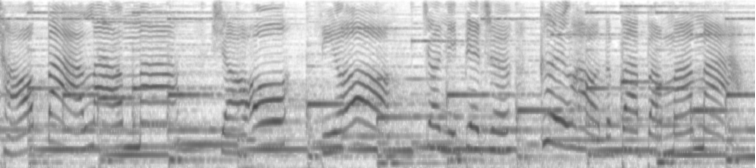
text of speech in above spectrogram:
潮爸辣妈》，小欧零二，叫你变成更好的爸爸妈妈。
